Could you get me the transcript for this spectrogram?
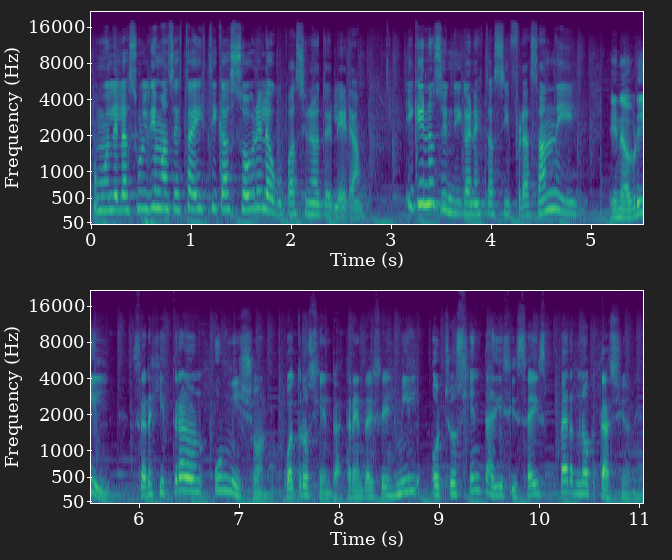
como el de las últimas estadísticas sobre la ocupación hotelera. ¿Y qué nos indican estas cifras, Andy? En abril se registraron 1.436.816 pernoctaciones,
